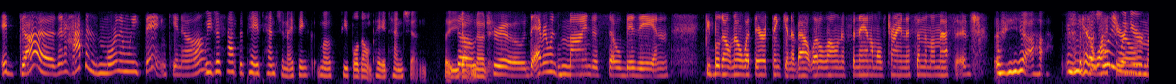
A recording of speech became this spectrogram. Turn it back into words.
It does. And it happens more than we think, you know? We just have to pay attention. I think most people don't pay attention, so you so don't notice. So true. The- Everyone's mind is so busy, and people don't know what they're thinking about. Let alone if an animal's trying to send them a message. yeah. You gotta watch your when you're mind.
